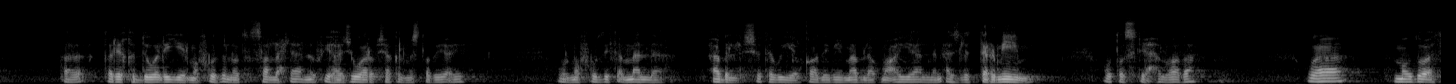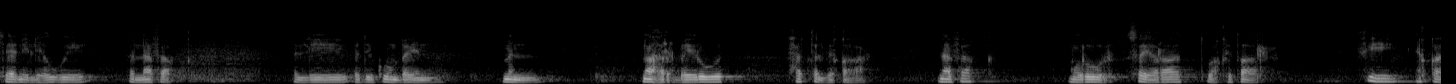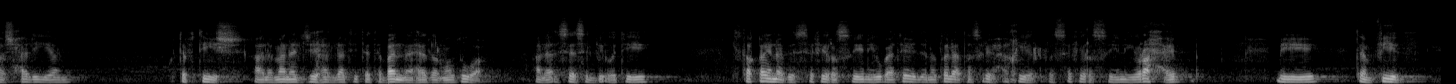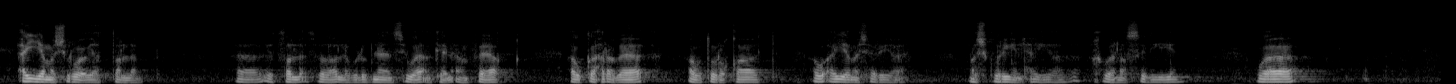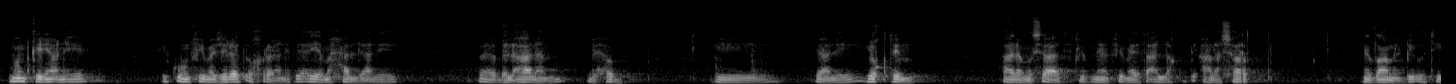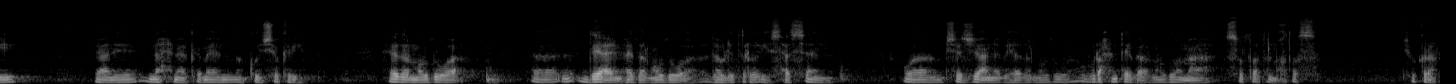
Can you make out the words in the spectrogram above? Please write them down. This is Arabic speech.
الطريق الدولية المفروض أنه تتصلح لأنه فيها جوار بشكل مش طبيعي والمفروض يتأمل قبل الشتوية القادمة مبلغ معين من أجل الترميم وتصليح الوضع. والموضوع الثاني اللي هو النفق اللي بده يكون بين من نهر بيروت حتى البقاع. نفق مرور سيارات وقطار. في نقاش حاليا وتفتيش على من الجهة التي تتبنى هذا الموضوع على أساس ال BOT التقينا بالسفير الصيني وبعتقد أنه طلع تصريح أخير. للسفير الصيني يرحب بتنفيذ أي مشروع يتطلب آه، يتطلب لبنان سواء كان أنفاق أو كهرباء أو طرقات أو أي مشاريع. مشكورين الحقيقة إخواننا الصينيين. وممكن يعني يكون في مجالات أخرى يعني في أي محل يعني بالعالم بحب يعني يقدم على مساعدة لبنان فيما يتعلق على شرط نظام ال BOT. يعني نحن كمان بنكون شاكرين. هذا الموضوع آه، داعم هذا الموضوع دولة الرئيس حسان ومشجعنا بهذا الموضوع وراح نتابع الموضوع مع السلطات المختصة. شكرا.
